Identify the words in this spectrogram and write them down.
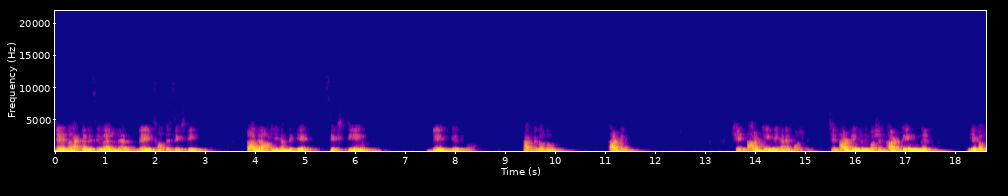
যেহেতু হ্যাক্সাডেসিমেলের বেস হচ্ছে সিক্সটিন তাহলে আমি এখান থেকে সিক্সটিন বিগ দিয়ে দিব। থাকবে কত? থার্টিন সেই থার্টিন এখানে বসবে। সেই থার্টিন যদি বসে থার্টিনের ইয়ে কত?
